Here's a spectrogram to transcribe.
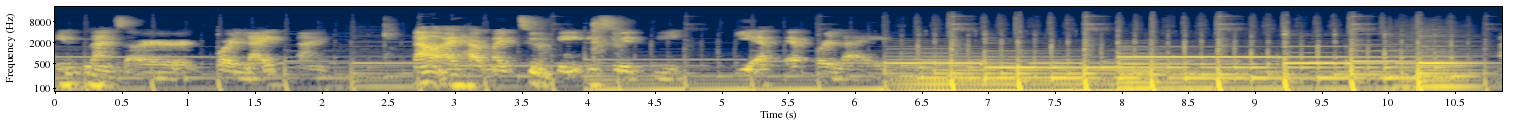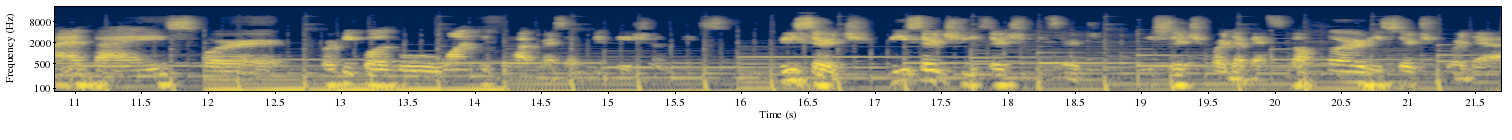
implants are for lifetime. Now I have my two babies with me, BFF for life. My advice for for people who wanted to have breast augmentation is research, research, research, research. Research for the best doctor, research for the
